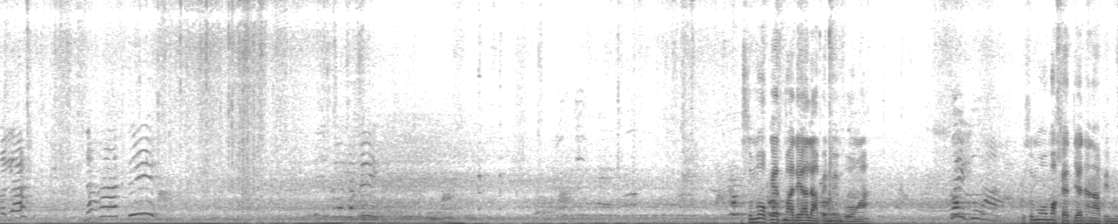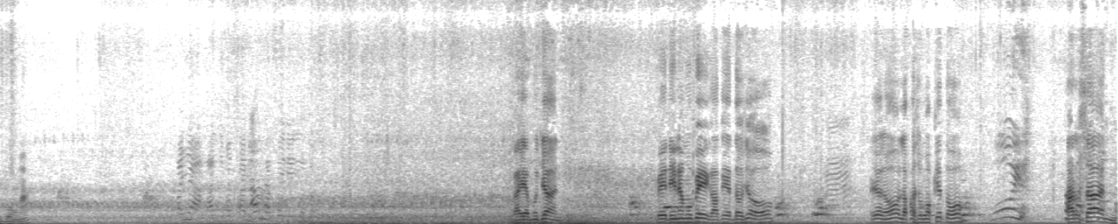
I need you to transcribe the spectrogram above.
Hala, nahati. Ayun, malaki. Gusto mo ukyat, Madi, hanapin mo yung bunga? Hoy, bunga. Gusto mo umakyat dyan, hanapin mo bunga? Kaya, ah, di ba sabi ko sa inyo ba? Kaya mo dyan. Pwede na mo, be. Kakyat daw siya, oh. Ayan, oh. Lakas umakyat, oh. Uy! Tarzan.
